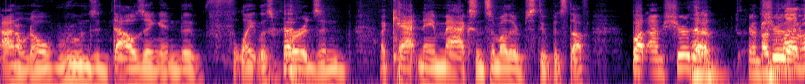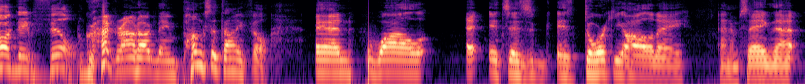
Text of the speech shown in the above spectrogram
I don't know, runes and dowsing and the flightless birds and a cat named Max and some other stupid stuff. But I'm sure that I'm a sure that groundhog named Phil. Groundhog named Punxsutawney Phil. And while it's as as dorky a holiday, and I'm saying that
